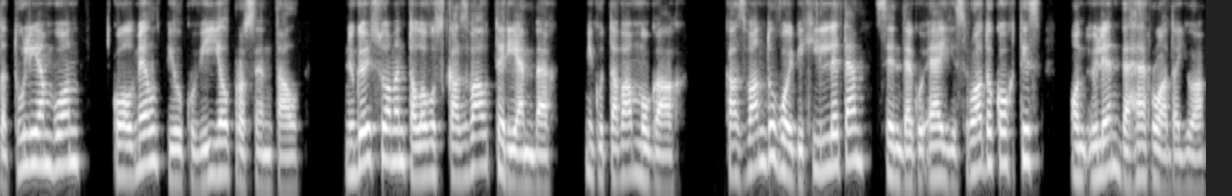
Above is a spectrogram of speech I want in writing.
ja tulien vuonna 3,5 prosental. Nykyi Suomen talous kasvaa teriämpää, niin kuin tavan mukaan. Kasvandu voi hilletä, sen kun äijis ruodokohtis on ylen vähän ruodajua.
